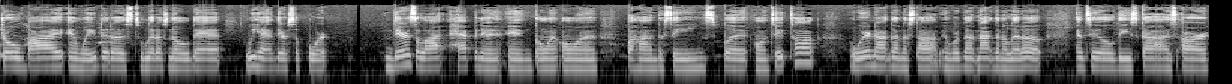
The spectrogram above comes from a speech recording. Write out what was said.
drove by and waved at us to let us know that we had their support. There's a lot happening and going on behind the scenes. But on TikTok, we're not going to stop and we're not going to let up until these guys are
